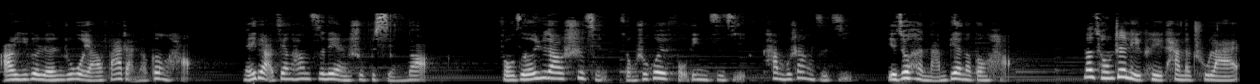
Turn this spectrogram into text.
而一个人如果要发展的更好，没点健康自恋是不行的，否则遇到事情总是会否定自己，看不上自己。也就很难变得更好。那从这里可以看得出来，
